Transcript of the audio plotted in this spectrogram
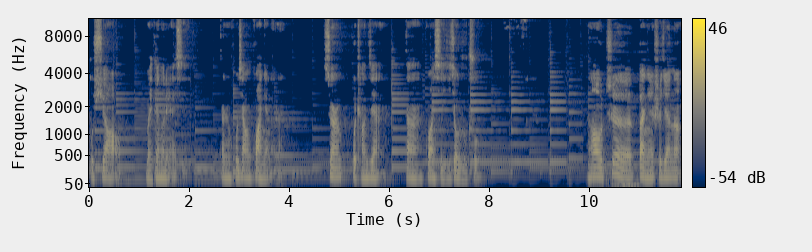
不需要每天都联系，但是互相挂念的人，虽然不常见，但关系依旧如初。然后这半年时间呢，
